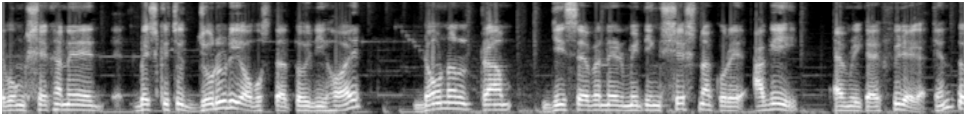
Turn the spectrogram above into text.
এবং সেখানে বেশ কিছু জরুরি অবস্থা তৈরি হয়। ডোনাল্ড ট্রাম্প জি সেভেনের মিটিং শেষ না করে আগেই আমেরিকায় ফিরে গেছেন। তো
